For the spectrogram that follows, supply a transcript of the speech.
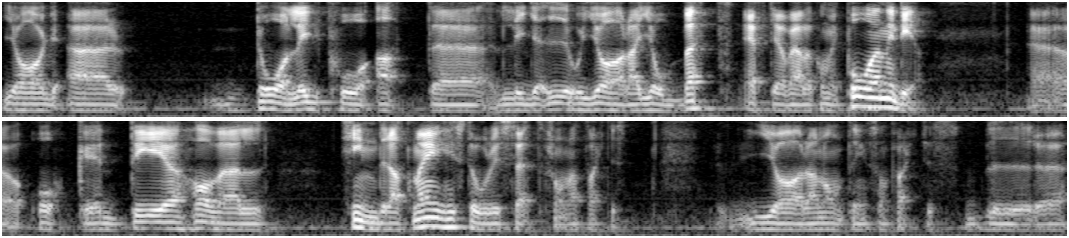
jag är dålig på att eh, ligga i och göra jobbet efter jag väl har kommit på en idé. Eh, och det har väl hindrat mig historiskt sett från att faktiskt göra någonting som faktiskt blir,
